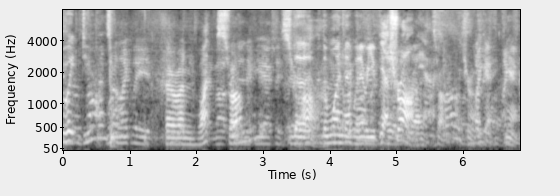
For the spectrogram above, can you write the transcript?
Wait, do you run more Strom? likely they run what? Strom? if you actually The the one that whenever you play Yeah, it, Strom, run- uh, yeah. Strom. Okay. Yeah.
